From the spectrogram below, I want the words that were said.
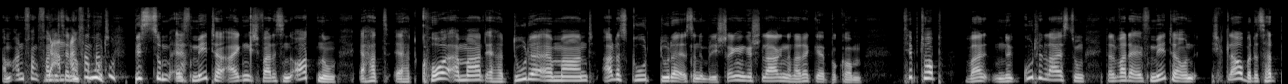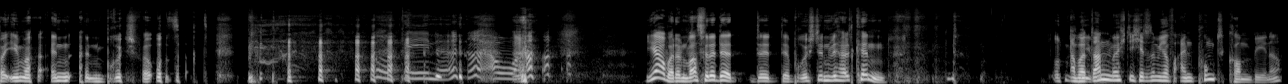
Am Anfang fand Ja, ich es am ja noch gut. gut. Bis zum Elfmeter eigentlich war das in Ordnung. Er hat, er hat Chor ermahnt, er hat Duda ermahnt, alles gut. Duda ist dann über die Stränge geschlagen, dann hat er Gelb bekommen. Tipptopp, war eine gute Leistung. Dann war der Elfmeter und ich glaube, das hat bei ihm einen, einen Brüch verursacht. Oh, Bene. Aua. Ja, aber dann war es wieder der, der, der Brüch, den wir halt kennen. Aber dann möchte ich jetzt nämlich auf einen Punkt kommen, Bene.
